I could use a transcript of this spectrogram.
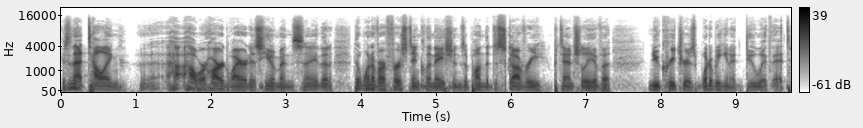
Isn't that telling? Uh, how, we're hardwired as humans, eh? that that one of our first inclinations upon the discovery potentially of a new creature is what are we going to do with it?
